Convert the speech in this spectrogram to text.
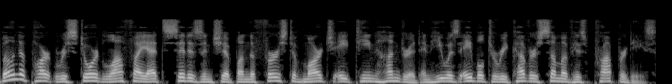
Bonaparte restored Lafayette's citizenship on 1 March 1800 and he was able to recover some of his properties.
